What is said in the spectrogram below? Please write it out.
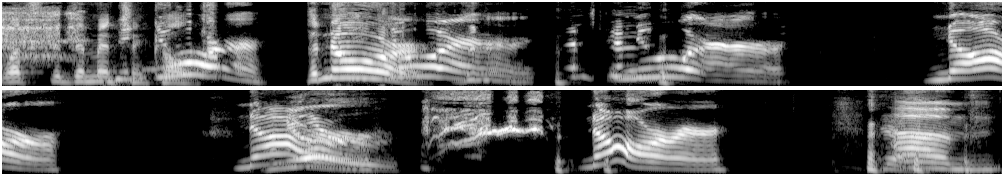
what's the dimension The called? Noor. The Nor. Noor. Noor. Nor. Nor. Nor. Nor, um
